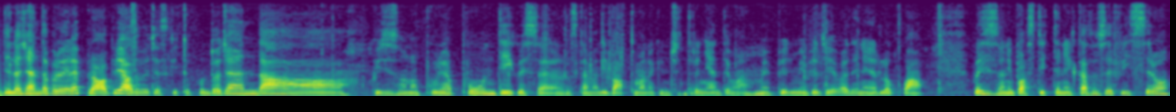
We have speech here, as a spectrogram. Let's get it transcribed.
dell'agenda vera e propria, dove c'è scritto appunto agenda, qui ci sono alcuni appunti, questo è lo stemma di Batman che non c'entra niente, ma me mi piaceva tenerlo qua. Questi sono i post-it nel caso servissero,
